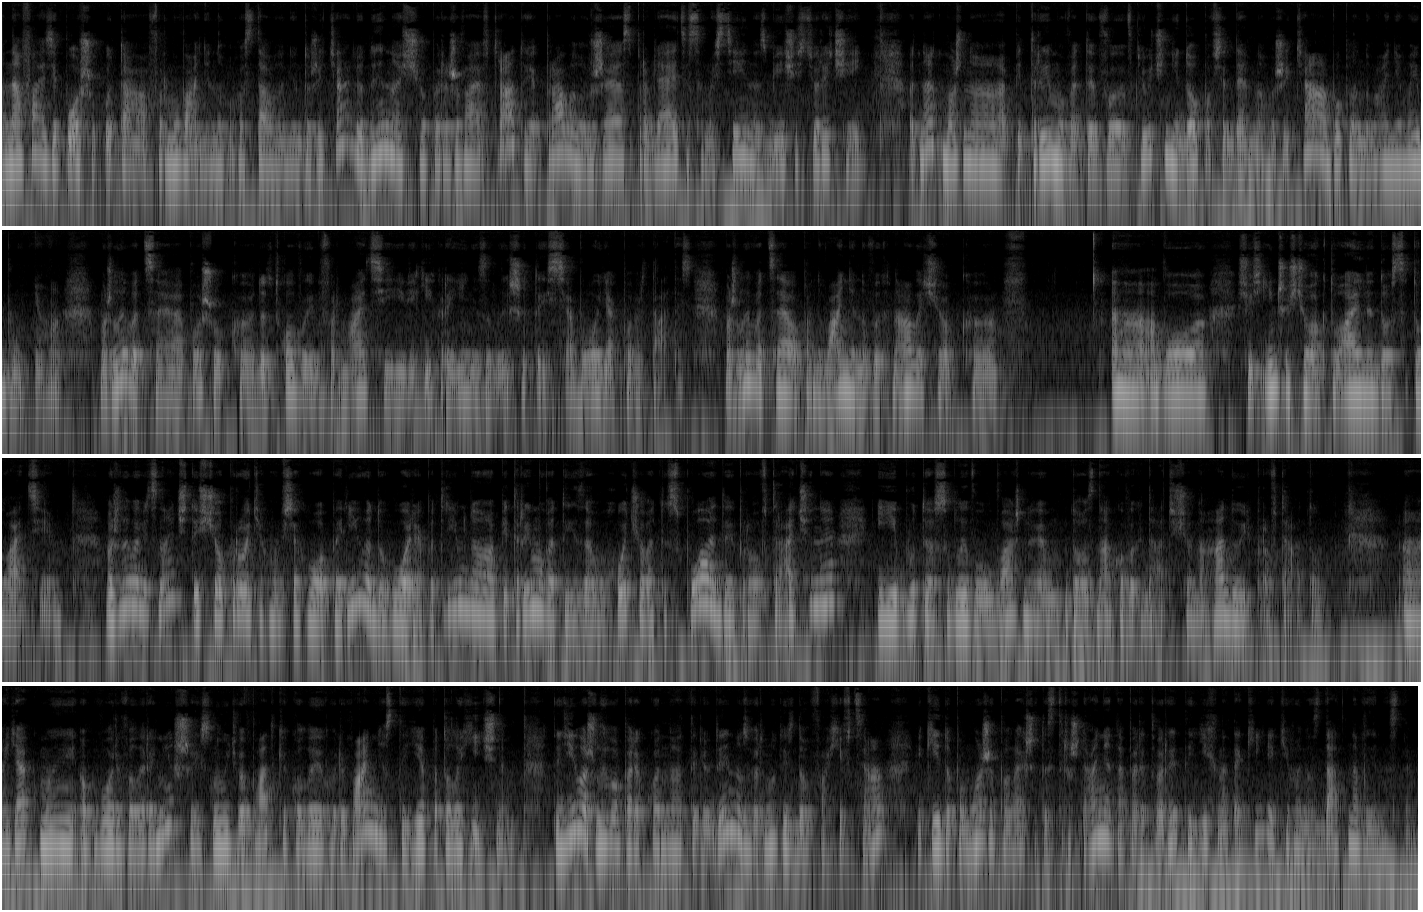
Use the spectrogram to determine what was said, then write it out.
На фазі пошуку та формування нового ставлення до життя людина, що переживає втрату, як правило, вже справляється самостійно з більшістю речей. Однак можна підтримувати в включенні до повсякденного життя або планування майбутнього. Можливо, це пошук додаткової інформації, в якій країні залишитись або як повертатись. Можливо, це опанування нових навичок або щось інше, що актуальне до ситуації. Важливо відзначити, що протягом всього періоду горя потрібно підтримувати і заохочувати спогади про втрачене і бути особливо уважною до знакових дат, що нагадують про втрату. Як ми обговорювали раніше, існують випадки, коли горювання стає патологічним. Тоді важливо переконати людину звернутися до фахівця, який допоможе полегшити страждання та перетворити їх на такі, які вона здатна винести.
